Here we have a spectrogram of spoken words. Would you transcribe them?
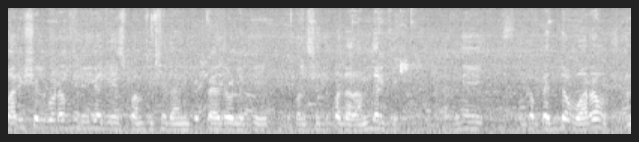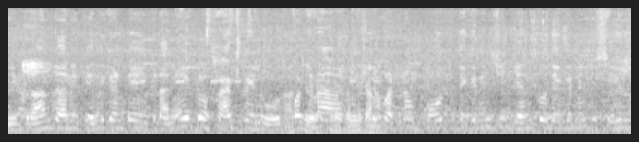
పరీక్షలు కూడా ఫ్రీగా చేసి పంపించేదానికి పేదోళ్ళకి వాళ్ళు సిద్ధపడ్డారు అందరికీ. ఇది ఒక పెద్ద వరం ఈ ప్రాంతానికి. ఎందుకంటే ఇక్కడ అనేక ఫ్యాక్టరీలు పక్కన కృష్ణపట్నం పోర్ట్ దగ్గర నుంచి జెన్కో దగ్గర నుంచి సివిల్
